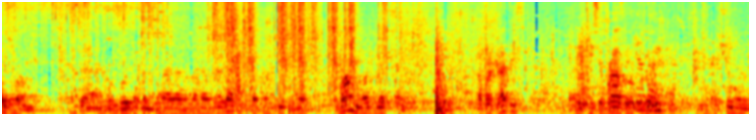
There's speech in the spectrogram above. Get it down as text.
тільки ж вам. Ви будете персонально на мене ображати, це конкретно вам, але для всіх. Ображатись? Якісь образливі подарунки? Чому ні?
